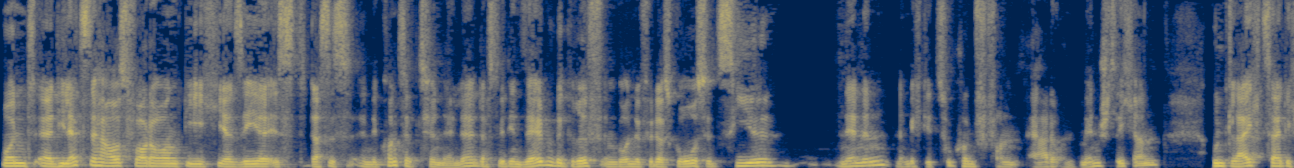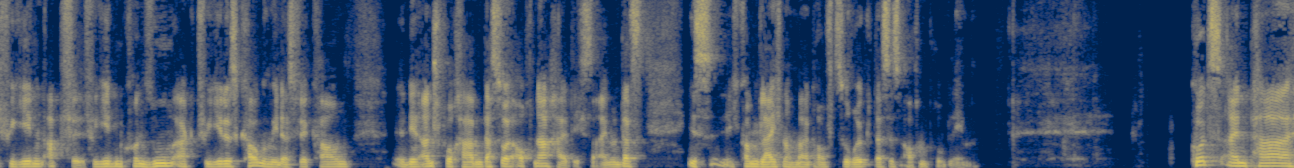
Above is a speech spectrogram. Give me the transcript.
Und äh, die letzte Herausforderung, die ich hier sehe, ist, dass es eine konzeptionelle, dass wir denselben Begriff im Grunde für das große Ziel nennen, nämlich die Zukunft von Erde und Mensch sichern und gleichzeitig für jeden Apfel, für jeden Konsumakt, für jedes Kaugummi, das wir kauen, äh, den Anspruch haben, das soll auch nachhaltig sein. Und das ist, ich komme gleich nochmal drauf zurück, das ist auch ein Problem. Kurz ein paar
